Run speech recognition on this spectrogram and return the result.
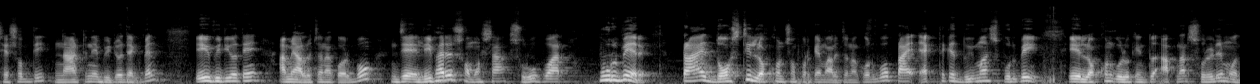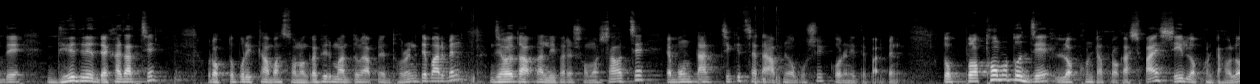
শেষ অবধি না টেনে ভিডিও দেখবেন। এই ভিডিওতে আমি আলোচনা করব যে লিভারের সমস্যা শুরু হওয়ার পূর্বের প্রায় দশটি লক্ষণ সম্পর্কে আমি আলোচনা করব। প্রায় এক থেকে দুই মাস পূর্বেই এই লক্ষণগুলো কিন্তু আপনার শরীরের মধ্যে ধীরে ধীরে দেখা যাচ্ছে। রক্ত পরীক্ষা বা সোনোগ্রাফির মাধ্যমে আপনি ধরে নিতে পারবেন যে হয়তো আপনার লিভারের সমস্যা হচ্ছে এবং তার চিকিৎসাটা আপনি অবশ্যই করে নিতে পারবেন। তো প্রথমত যে লক্ষণটা প্রকাশ পায় সেই লক্ষণটা হলো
